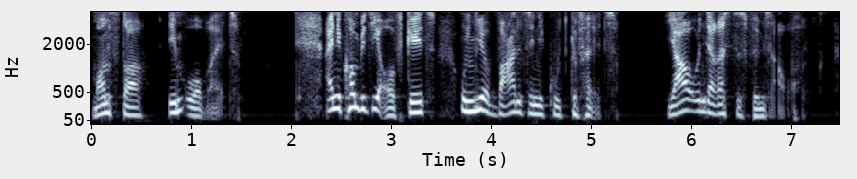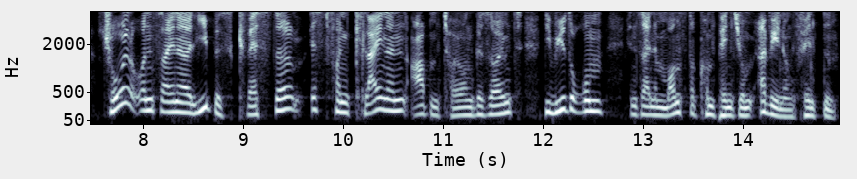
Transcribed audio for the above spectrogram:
Monster im Urwald. Eine Kombi, die aufgeht und mir wahnsinnig gut gefällt. Ja, und der Rest des Films auch. Joel und seine Liebesqueste ist von kleinen Abenteuern gesäumt, die wiederum in seinem Monster-Kompendium Erwähnung finden.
